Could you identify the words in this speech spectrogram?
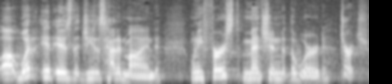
uh, what it is that Jesus had in mind when he first mentioned the word church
